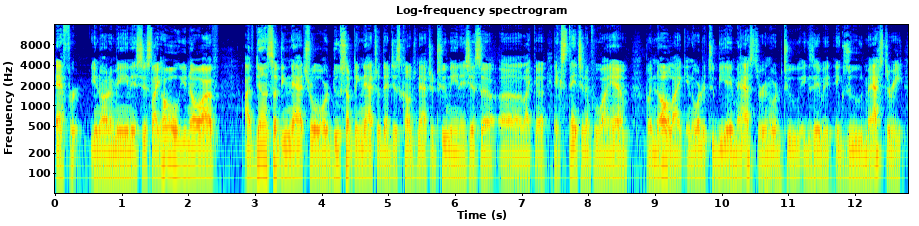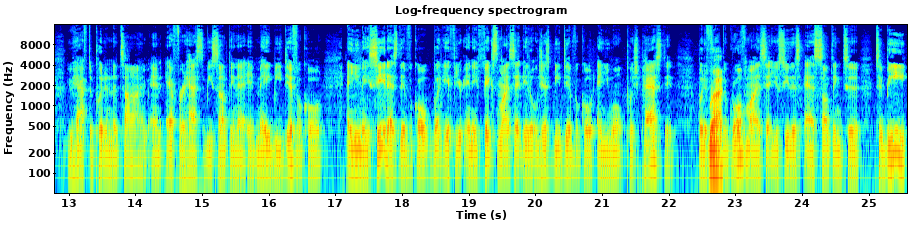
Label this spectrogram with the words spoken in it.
effort. You know what I mean? It's just like, oh, you know, I've I've done something natural or do something natural that just comes natural to me, and it's just a, a like a extension of who I am. But no, like in order to be a master, in order to exhibit exude mastery, you have to put in the time, and effort has to be something that it may be difficult, and you may see it as difficult. But if you're in a fixed mindset, it'll just be difficult, and you won't push past it. But if right. you have a growth mindset, you see this as something to to be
